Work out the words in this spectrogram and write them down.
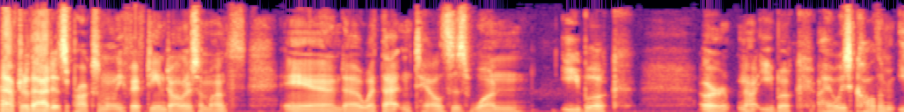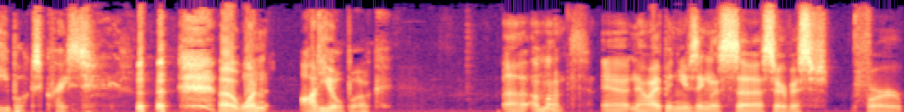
after that, it's approximately $15 a month, and uh, what that entails is one ebook or not ebook. I always call them ebooks. Christ. uh, one audiobook uh, a month. Now I've been using this uh, service for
